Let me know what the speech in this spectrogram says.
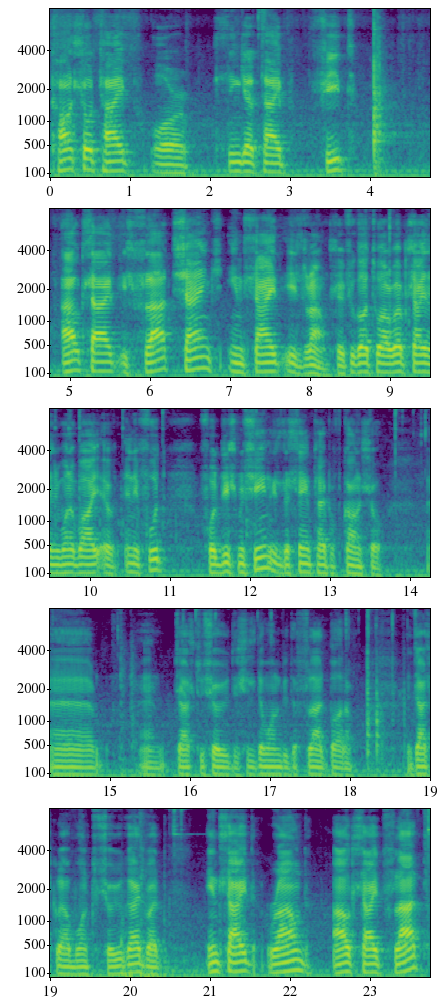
Consew type or single type feet. Outside is flat shank inside is round. So if you go to our website and you want to buy uh, any food for this machine it's the same type of Consew. Uh, and just to show you this is the one with the flat bottom I just grab one to show you guys, but inside round, outside flat,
